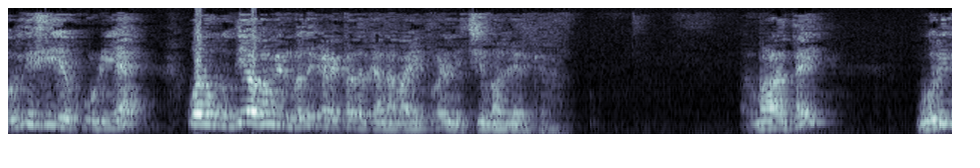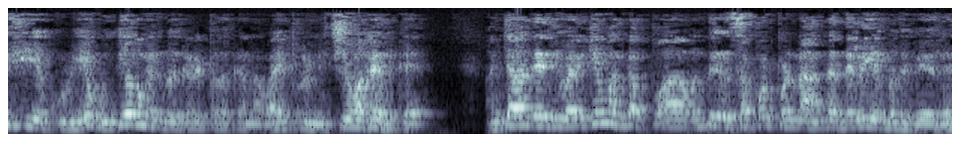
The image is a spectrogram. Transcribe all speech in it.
உறுதி செய்யக்கூடிய ஒரு உத்தியோகம் என்பது கிடைப்பதற்கான வாய்ப்புகள் நிச்சயமாக இருக்கிறது. வருமானத்தை உறுதி செய்யக்கூடிய உத்தியோகம் என்பது கிடைப்பதற்கான வாய்ப்புகள் நிச்சயமாக இருக்கு. அஞ்சாம் தேதி வரைக்கும் அந்த வந்து சப்போர்ட் பண்ண அந்த நிலை என்பது வேறு.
